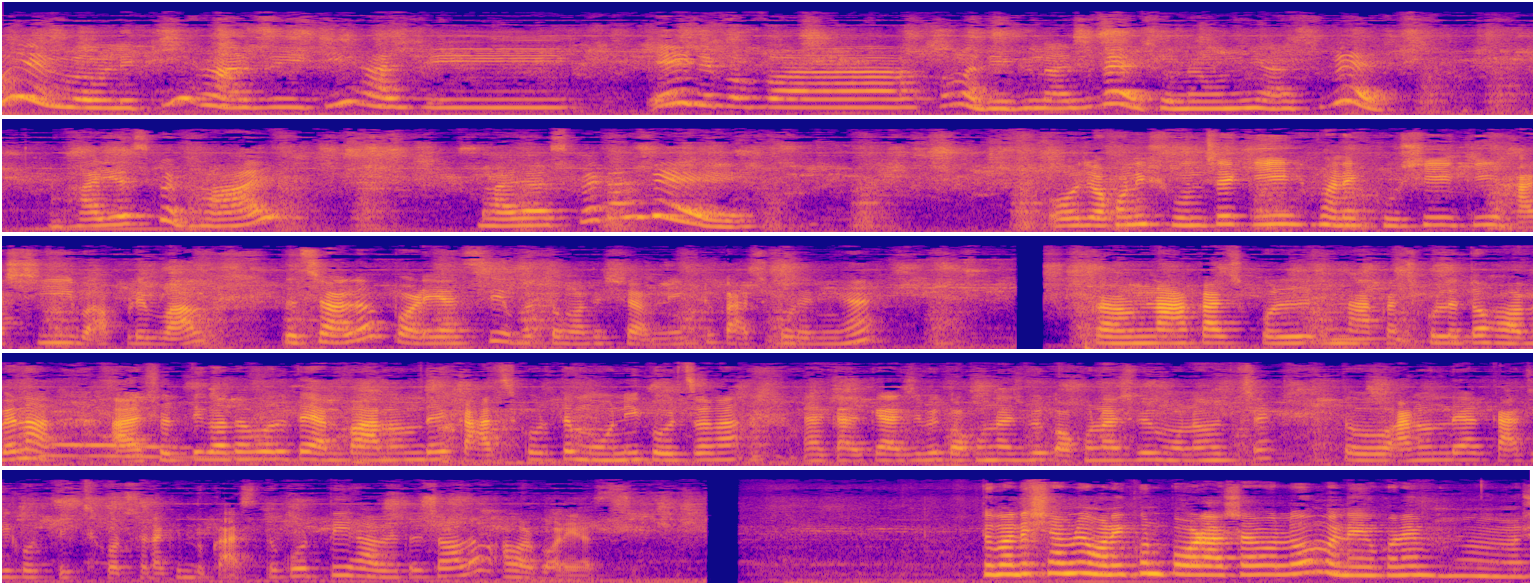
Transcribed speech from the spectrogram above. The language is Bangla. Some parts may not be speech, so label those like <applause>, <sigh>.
ওই বলি কি হাসি কি হাসি। এই যে বাবা, আমার দিদিন আসবে সোনামণি আসবে। ভাই আসবে, ভাই? ভাই আসবে কালকে? ও যখনই শুনছে কি মানে খুশি, কি হাসি, বাপরে বাপ। তো চলো, পরে আসছি, এবার তোমাদের সামনে একটু কাজ করে নিই হ্যাঁ? কারণ না কাজ করলে, না কাজ করলে তো হবে না। আর সত্যি কথা বলতে, এত আনন্দে কাজ করতে মনই করছে না। কালকে আসবে, কখন আসবে কখন আসবে মনে হচ্ছে। তো আনন্দে আর কাজই করতে ইচ্ছে করছে না, কিন্তু কাজ তো করতেই হবে। তো চলো, আবার পরে আসছি। তোমাদের সামনে অনেকক্ষণ পর আসা হলো মানে ওখানে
